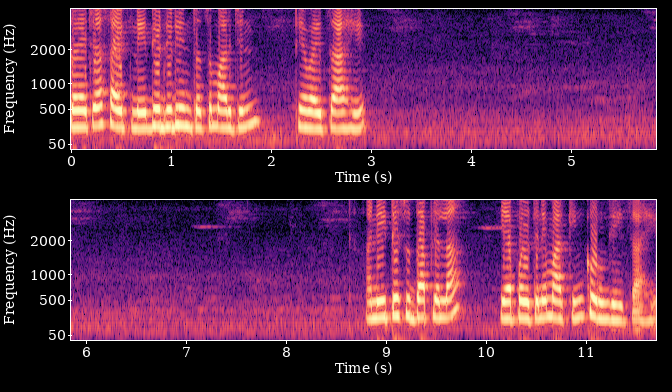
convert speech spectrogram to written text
गळ्याच्या साईडने दीड दीड इंचाचं मार्जिन ठेवायचं आहे. आणि इथे सुद्धा आपल्याला या पद्धतीने मार्किंग करून घ्यायचं आहे.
